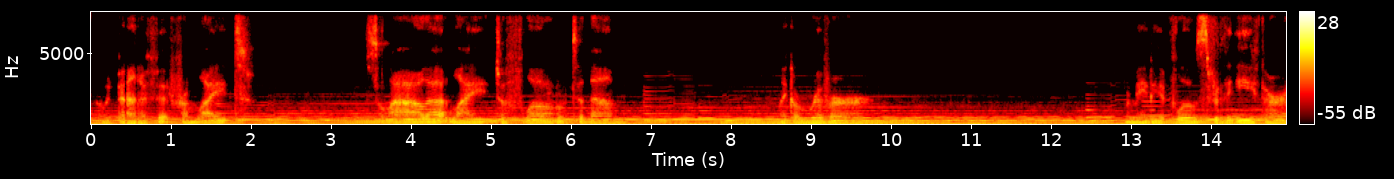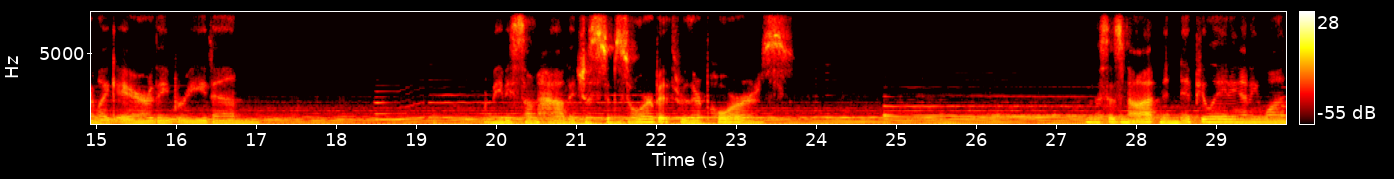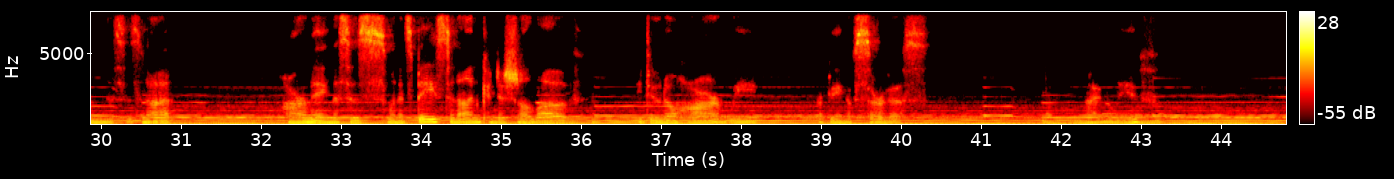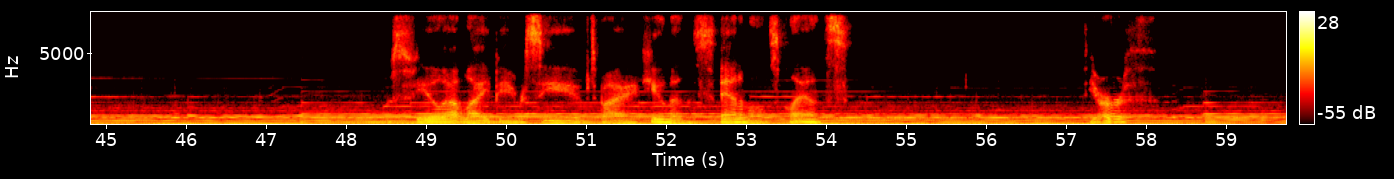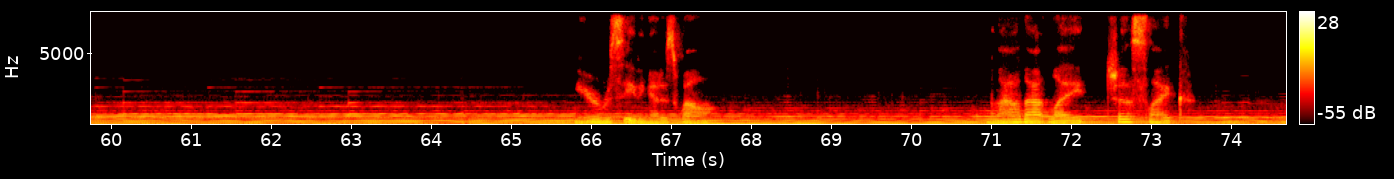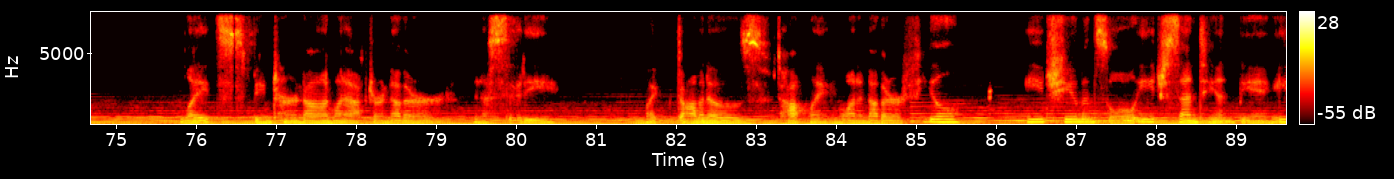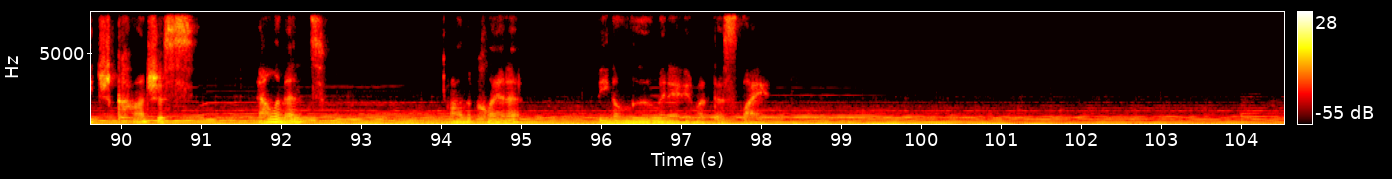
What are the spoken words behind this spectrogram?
who would benefit from light. So allow that light to flow to them like a river. Or maybe it flows through the ether like air they breathe in. Or maybe somehow they just absorb it through their pores. This is not manipulating anyone. This is not harming. This is when it's based in unconditional love. We do no harm. We are being of service. I believe. Just feel that light being received by humans, animals, plants, the earth. You're receiving it as well. allow that light just like lights being turned on one after another in a city, like dominoes toppling one another. Feel each human soul, each sentient being, each conscious element on the planet being illuminated with this light.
